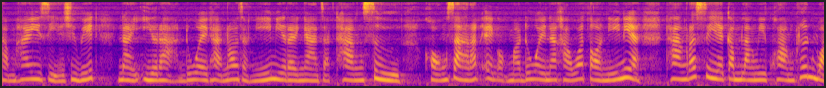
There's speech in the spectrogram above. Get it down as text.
ทำให้เสียชีวิตในอิหร่านด้วยค่ะ นอกจากนี้มีรายงานจากทางสื่อของสหรัฐเองออกมาด้วยนะคะ ว่าตอนนี้เนี่ยทางรัสเซียกำลังมีความเคลื่อนไหว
